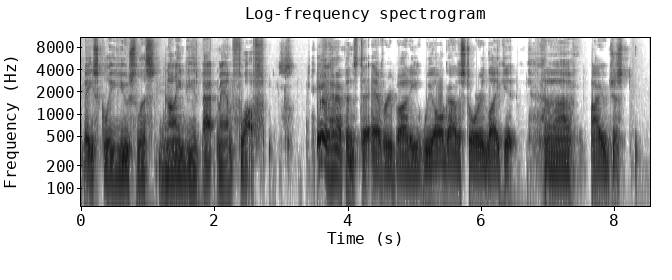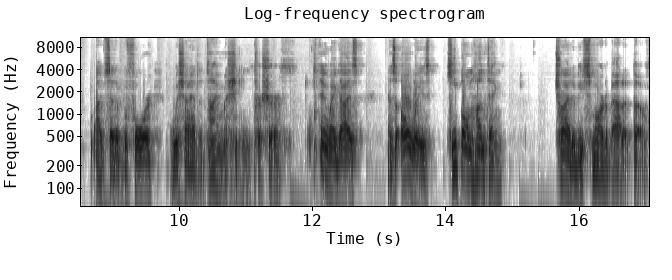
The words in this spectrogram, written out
basically useless 90s Batman fluff. It happens to everybody. We all got a story like it. Uh, I just, I've said it before, wish I had a time machine for sure. Anyway, guys, as always, keep on hunting. Try to be smart about it, though.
